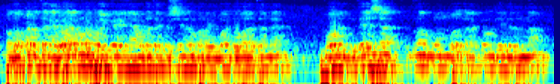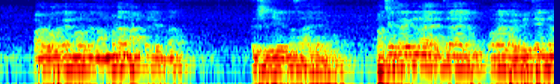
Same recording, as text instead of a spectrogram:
അപ്പോൾ തൊട്ടടുത്ത കരുവാരം കൂടെ പോയി കഴിഞ്ഞാൽ അവിടുത്തെ കൃഷി എന്ന് പറയുമ്പോൾ അതുപോലെ തന്നെ ഫോറിൻ വിദേശ മുമ്പ് ഇറക്കുമതി ചെയ്തിരുന്ന പഴവർഗങ്ങളൊക്കെ നമ്മുടെ നാട്ടിൽ ഇന്ന് കൃഷി ചെയ്യുന്ന സാഹചര്യമാണ് പച്ചക്കറികളുടെ കാര്യത്തിലായാലും കുറെ വൈവിധ്യങ്ങൾ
